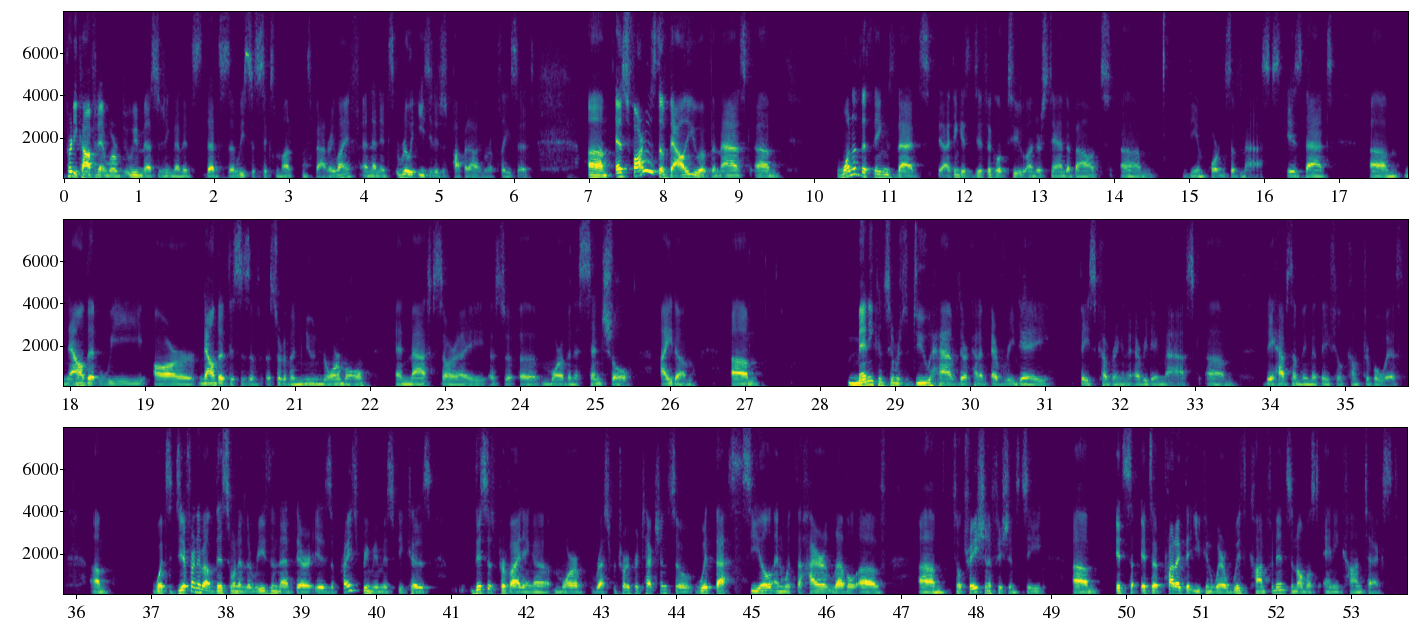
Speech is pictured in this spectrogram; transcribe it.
pretty confident. We're we messaging that it's that's at least a six months battery life, and then it's really easy to just pop it out and replace it. Um, as far as the value of the mask one of the things that I think is difficult to understand about um, the importance of masks is that um, now that we are now that this is a, a, sort of a new normal and masks are a, a, a more of an essential item, um, many consumers do have their kind of everyday face covering and an everyday mask. Um, they have something that they feel comfortable with. What's different about this one and the reason that there is a price premium is because this is providing a more respiratory protection. So with that seal and with the higher level of um, filtration efficiency, um, it's, it's a product that you can wear with confidence in almost any context.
